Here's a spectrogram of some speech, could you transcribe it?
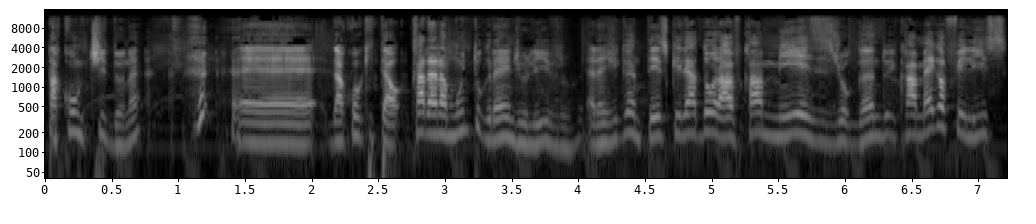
Tá contido, né? É, da Coquetel. Cara, era muito grande o livro. Era gigantesco. Ele adorava. Ficava meses jogando e ficava mega feliz.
